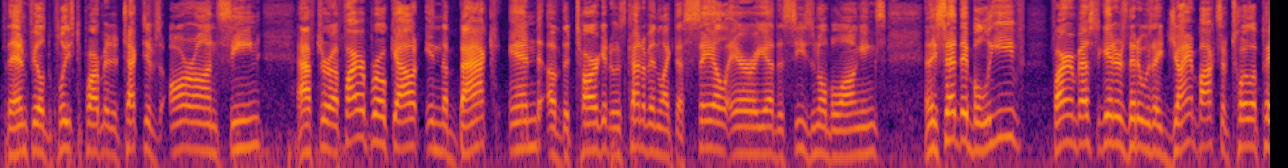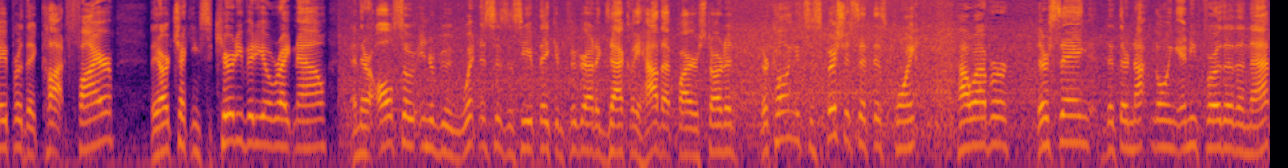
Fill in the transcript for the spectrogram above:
for the Enfield Police Department. Detectives are on scene after a fire broke out in the back end of the target. It was kind of in like the sale area, the seasonal belongings. And they said they believe, fire investigators, that it was a giant box of toilet paper that caught fire. They are checking security video right now, and they're also interviewing witnesses to see if they can figure out exactly how that fire started. They're calling it suspicious at this point. However, they're saying that they're not going any further than that.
